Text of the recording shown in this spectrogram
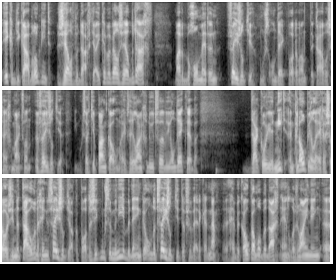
ik heb die kabel ook niet zelf bedacht. Ja, ik heb hem wel zelf bedacht. Maar het begon met een vezeltje moest ontdekt worden. Want de kabels zijn gemaakt van een vezeltje. Die moest uit Japan komen. Heeft heel lang geduurd voordat we die ontdekt hebben. Daar kon je niet een knoop in leggen zoals in de touw. Want dan ging het vezeltje al kapot. Dus ik moest een manier bedenken om dat vezeltje te verwerken. Nou, heb ik ook allemaal bedacht. Endless winding. Uh,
